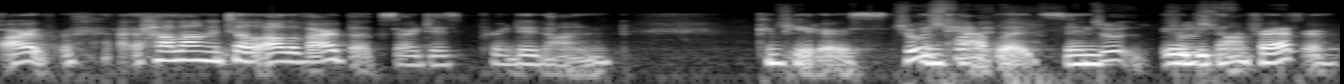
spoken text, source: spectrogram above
our how long until all of our books are just printed on computers and funny- tablets, and Joe- it would be gone forever.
